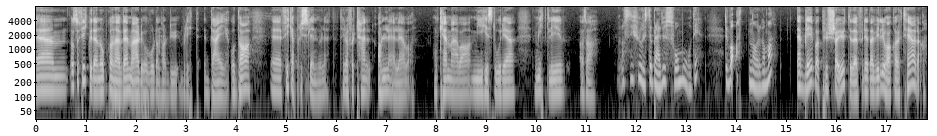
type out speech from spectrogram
Ehm, og så fikk vi denne oppgaven her. Hvem er du, og hvordan har du blitt deg? Og da uh, fikk jeg plutselig en mulighet til å fortelle alle elevene om hvem jeg var, min historie, mitt liv. Altså, Men åssen i huleste blei du så modig? Du var 18 år gammel. jeg ble bare pusha ut i det, fordi jeg ville jo ha karakterer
